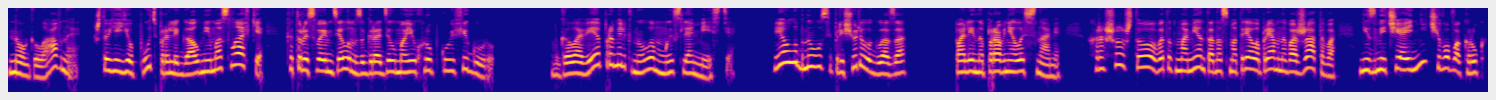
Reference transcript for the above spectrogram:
Но главное, что ее путь пролегал мимо Славки, который своим телом загородил мою хрупкую фигуру. В голове промелькнула мысль о месте. Я улыбнулась и прищурила глаза. Полина поравнялась с нами. Хорошо, что в этот момент она смотрела прямо на вожатого, не замечая ничего вокруг.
